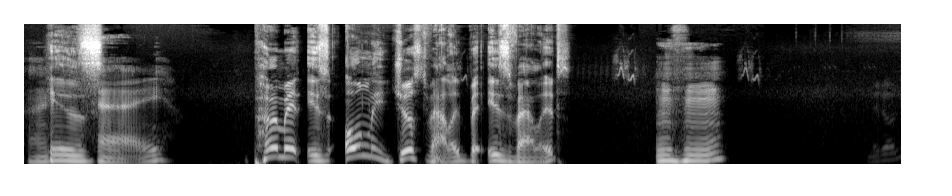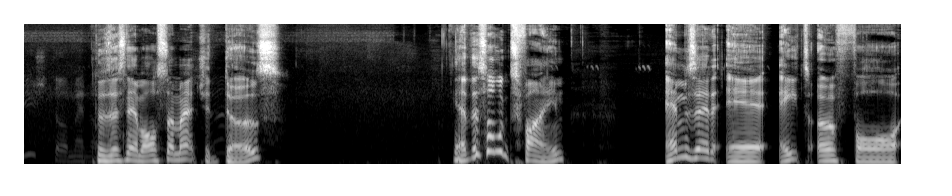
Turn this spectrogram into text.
His permit is only just valid, but is valid. Mm-hmm. Does this name also match? It does. Yeah, this all looks fine. MZA 804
